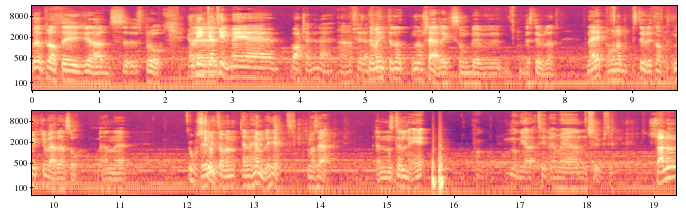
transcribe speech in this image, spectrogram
börjar prata i Gerards eh, språk. Jag vinkar Eh, till med eh, bartendern där. Fyra Det var till. inte något, någon kärlek som blev bestulen. Nej, hon har stulit något mycket värre än så. Men eh, det är Oskuld? lite av en, en hemlighet kan man säga. En, Ställ ner muggar till dig med en sup till. Salut!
